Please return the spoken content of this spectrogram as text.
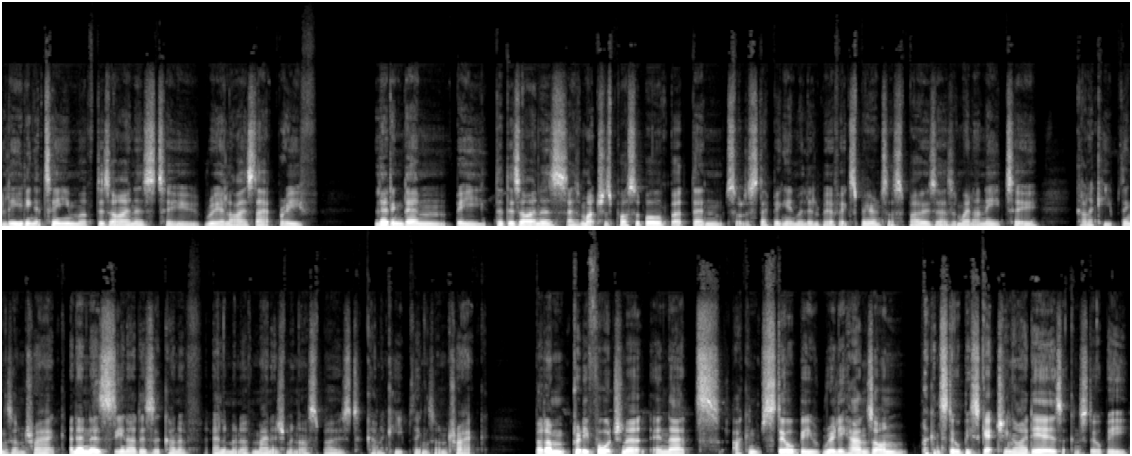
leading a team of designers to realize that brief, letting them be the designers as much as possible, but then sort of stepping in with a little bit of experience, I suppose, as and when I need to kind of keep things on track. And then there's, you know, there's a kind of element of management, I suppose, to kind of keep things on track. But I'm pretty fortunate in that I can still be really hands on. I can still be sketching ideas. I can still be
